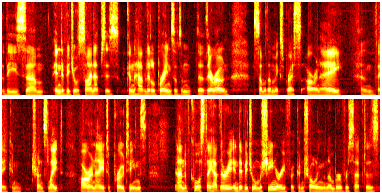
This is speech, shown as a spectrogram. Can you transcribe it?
these um, individual synapses can have little brains of them, their own. Some of them express RNA and they can translate RNA to proteins. And of course, they have their individual machinery for controlling the number of receptors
